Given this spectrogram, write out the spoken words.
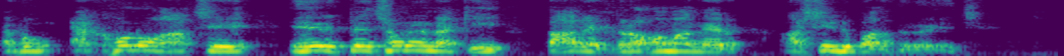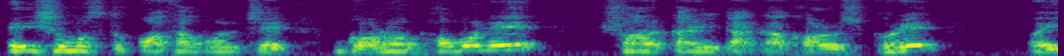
এবং এখনও আছে, এর পেছনে নাকি তারেক রহমানের আশীর্বাদ রয়েছে। এই সমস্ত কথা বলছে গণভবনে সরকারি টাকা খরচ করে ওই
